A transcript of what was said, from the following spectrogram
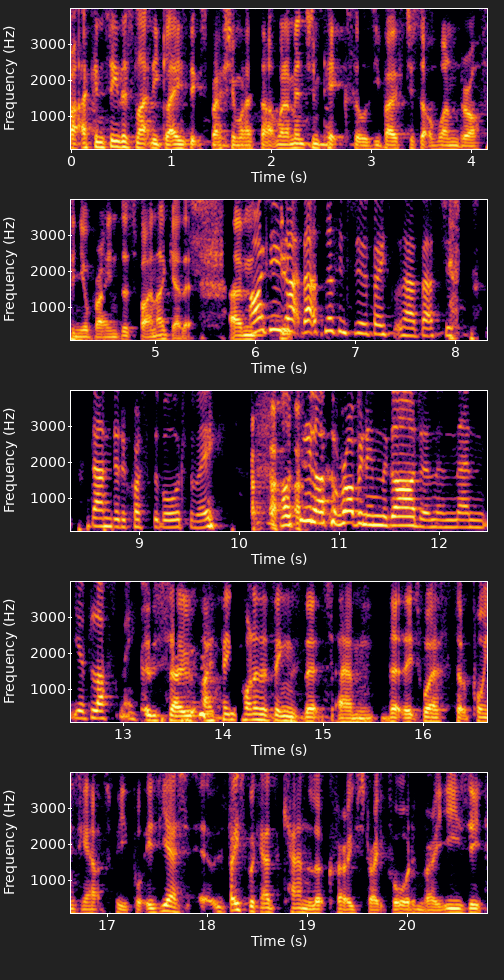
I can see the slightly glazed expression when I start. When I mention pixels, you both just sort of wander off in your brains. That's fine. I get it. Um, I do that. That's nothing to do with Facebook ad. That's just standard across the board for me. I'll see like a robin in the garden, and then you've lost me. So I think one of the things that um, that it's worth sort of pointing out to people is yes, Facebook ads can look very straightforward and very easy.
